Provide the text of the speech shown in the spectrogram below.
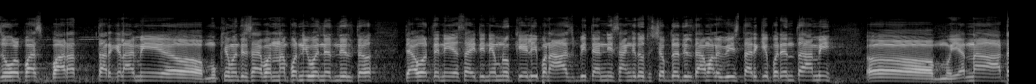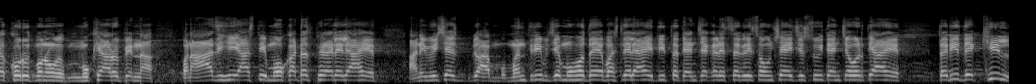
जवळपास बारा तारखेला आम्ही मुख्यमंत्री साहेबांना पण निवेदन दिलं त्यावर त्यांनी एस आय टी नेमणूक केली पण आज बी त्यांनी सांगितलं होतं शब्द दिला आम्हाला वीस तारखेपर्यंत आम्ही यांना अटक करूत म्हणून मुख्य आरोपींना. पण आजही आज ती मोकाटच फिरायलेले आहेत. आणि विशेष मंत्री जे महोदय बसलेले आहेत तिथं त्यांच्याकडे सगळी संशयाची सुई त्यांच्यावरती आहे. तरी देखील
